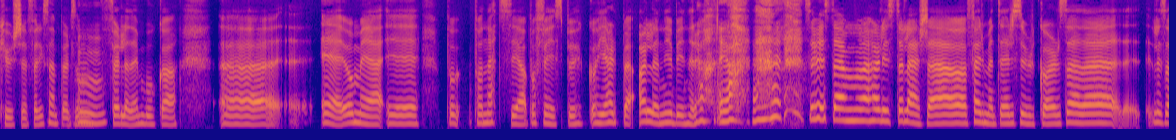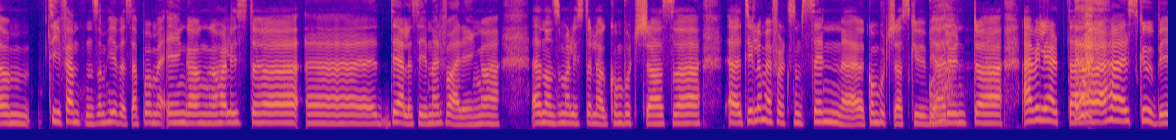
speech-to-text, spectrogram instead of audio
30-kurset, for eksempel, som Mm. følger den boka, uh, er jo med i, på, på nettsida på Facebook og hjelper alle nybegynnere. Ja. så hvis de har lyst til å lære seg å fermentere surkål, så er det liksom 10-15 som hiver seg på med en gang og har lyst til å uh, dele sin erfaring, og er det noen som har lyst til å lage kombucha, så er det til og med folk som sender kombucha-scoobier oh, ja. rundt, og 'jeg vil hjelpe deg, og jeg har Scooby,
